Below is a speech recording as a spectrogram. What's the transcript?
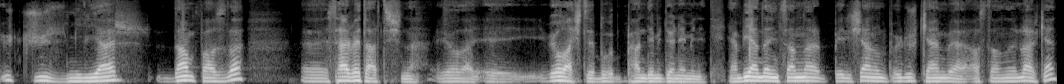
300 milyardan fazla e, servet artışına yol, e, yol açtı bu pandemi döneminin. Yani bir yandan insanlar perişan olup ölürken ve hastalanırlarken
